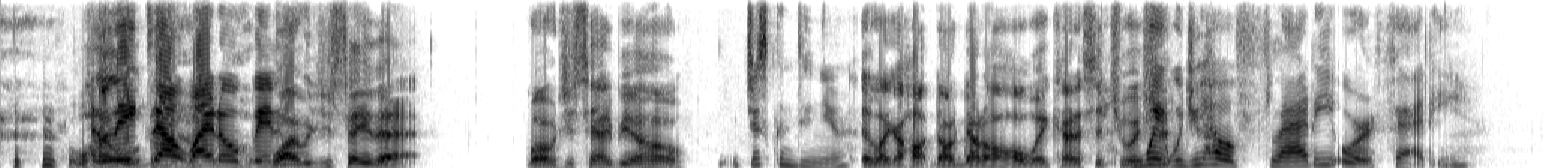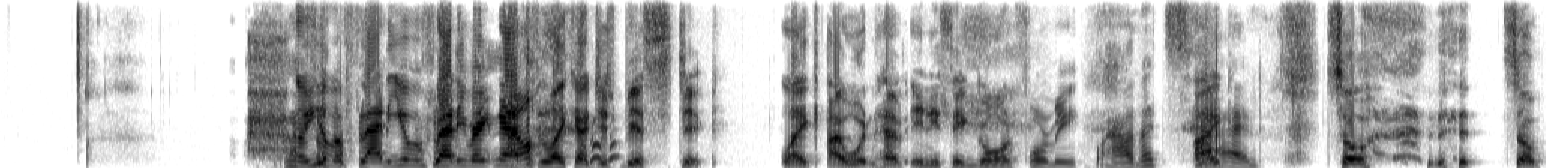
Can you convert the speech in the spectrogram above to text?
Why legs out wide open. Why would you say that? Why would you say I'd be a hoe? Just continue. in like a hot dog down a hallway kind of situation. Wait, would you have a flatty or a fatty? No, you have a flatty. You have a flatty right now. I feel like I'd just be a stick. Like I wouldn't have anything going for me. wow, that's I- sad. So, so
